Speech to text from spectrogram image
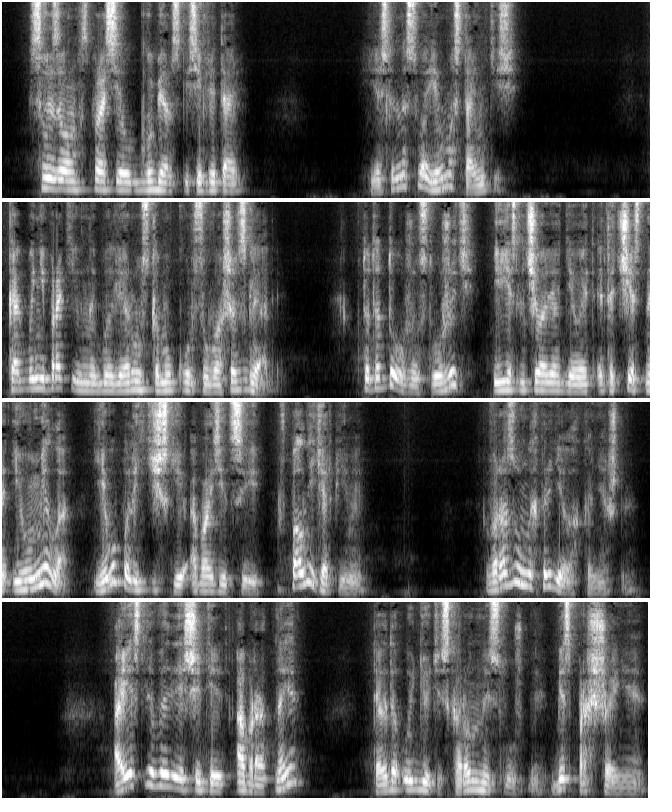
– с вызовом спросил губернский секретарь. «Если на своем останетесь». как бы не противны были русскому курсу ваши взгляды. Кто-то должен служить, и если человек делает это честно и умело, его политические оппозиции вполне терпимы. В разумных пределах, конечно. А если вы решите обратное, тогда уйдете с коронной службы, без прошения.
